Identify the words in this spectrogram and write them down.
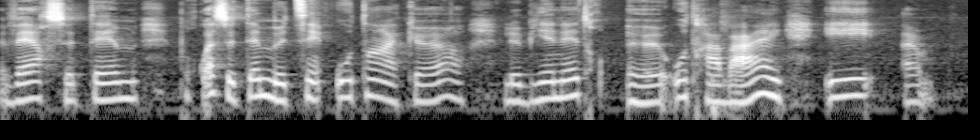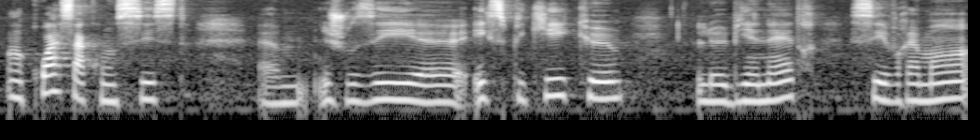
vers ce thème, pourquoi ce thème me tient autant à cœur, le bien-être euh, au travail? Et euh, en quoi ça consiste? Euh, je vous ai expliqué que le bien-être, c'est vraiment,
